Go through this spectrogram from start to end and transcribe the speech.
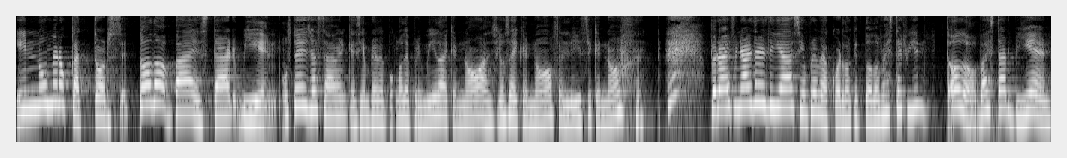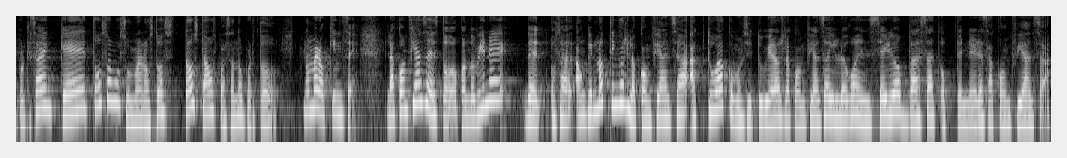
Y número 14, todo va a estar bien. Ustedes ya saben que siempre me pongo deprimida y que no, ansiosa y que no, feliz y que no. Pero al final del día siempre me acuerdo que todo va a estar bien todo va a estar bien, porque saben que todos somos humanos, todos, todos estamos pasando por todo. Número 15, la confianza es todo. Cuando viene de, o sea, aunque no tengas la confianza, actúa como si tuvieras la confianza y luego en serio vas a obtener esa confianza.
